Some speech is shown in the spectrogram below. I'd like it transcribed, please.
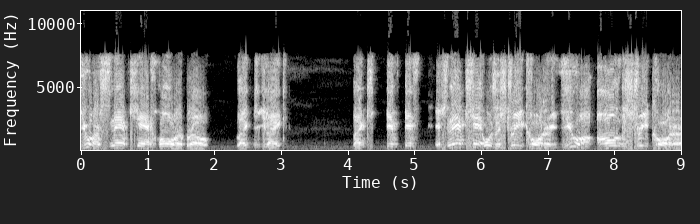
You are Snapchat whore, bro. Like, you like, like if if if Snapchat was a street corner, you are on the street corner.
